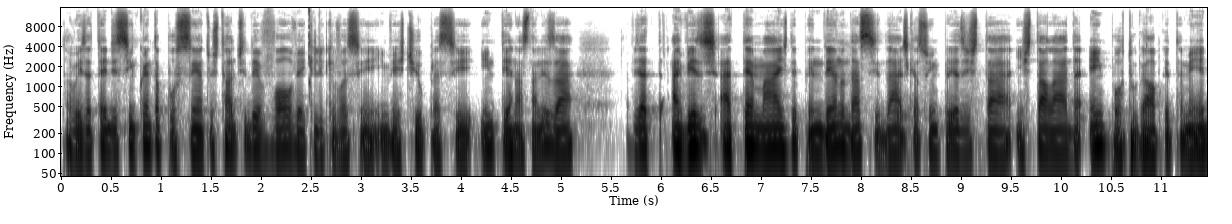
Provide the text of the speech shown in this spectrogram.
talvez até de 50%, o Estado te devolve aquilo que você investiu para se internacionalizar às vezes, até mais, dependendo da cidade que a sua empresa está instalada em Portugal, porque também é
